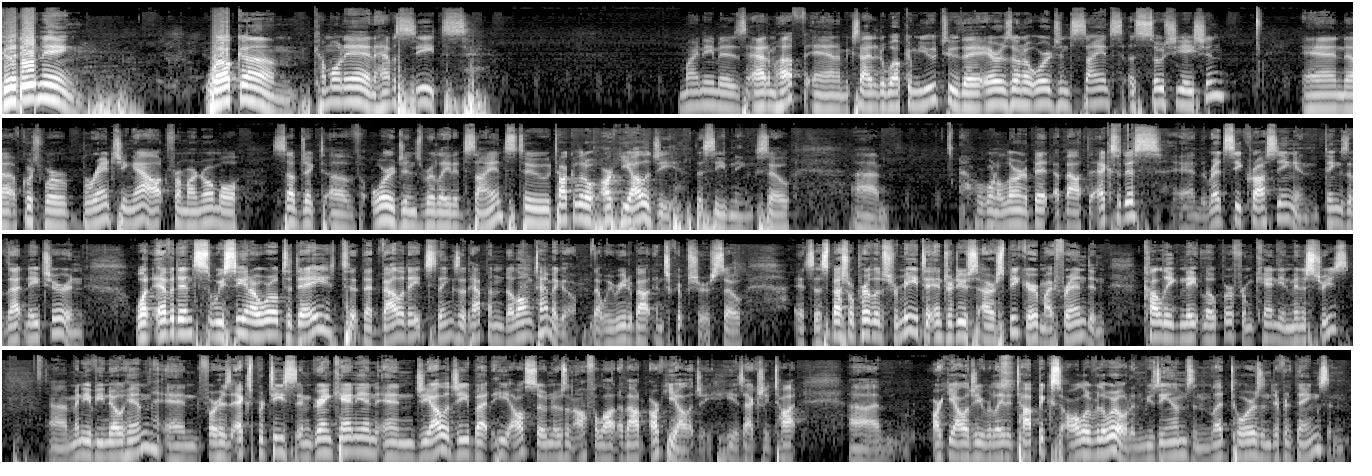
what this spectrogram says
Good evening. Welcome. Come on in, have a seat. My name is Adam Huff, and I'm excited to welcome you to the Arizona Origin Science Association. And uh, of course, we're branching out from our normal subject of origins related science to talk a little archaeology this evening. So, um, we're going to learn a bit about the Exodus and the Red Sea crossing and things of that nature, and what evidence we see in our world today to, that validates things that happened a long time ago that we read about in Scripture. So it's a special privilege for me to introduce our speaker, my friend and colleague Nate Loper from Canyon Ministries. Uh, many of you know him and for his expertise in Grand Canyon and geology, but he also knows an awful lot about archaeology. He has actually taught uh, archaeology related topics all over the world in museums and led tours and different things. And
